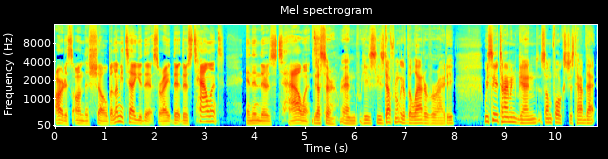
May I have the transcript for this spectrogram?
artists on this show, but let me tell you this, right? There, there's talent and then there's talent. Yes, sir. And he's he's definitely of the latter variety. We see it time and again. Some folks just have that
